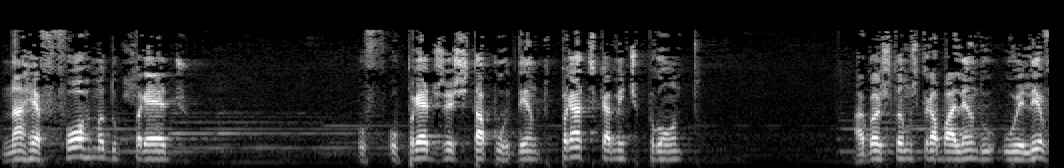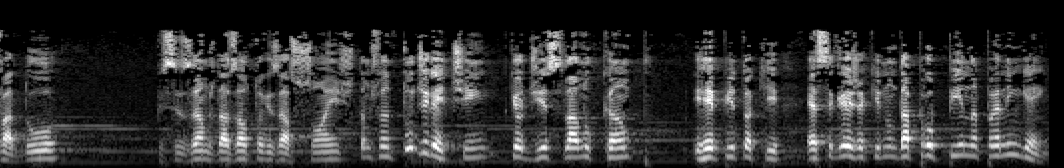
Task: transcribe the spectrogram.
na reforma do prédio? O, o prédio já está por dentro praticamente pronto. Agora estamos trabalhando o elevador, precisamos das autorizações, estamos fazendo tudo direitinho, que eu disse lá no campo, e repito aqui, essa igreja aqui não dá propina para ninguém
